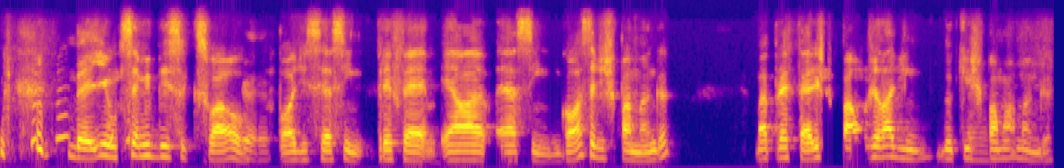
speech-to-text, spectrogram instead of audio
Daí um semi-bissexual É. pode ser assim, prefere, ela é assim, gosta de chupar manga, mas prefere chupar um geladinho do que É. chupar uma manga.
